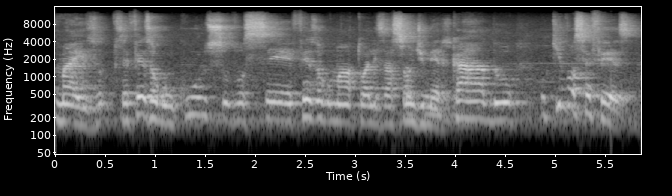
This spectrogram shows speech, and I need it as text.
Mas você fez algum curso? Você fez alguma atualização de mercado? O que você fez?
